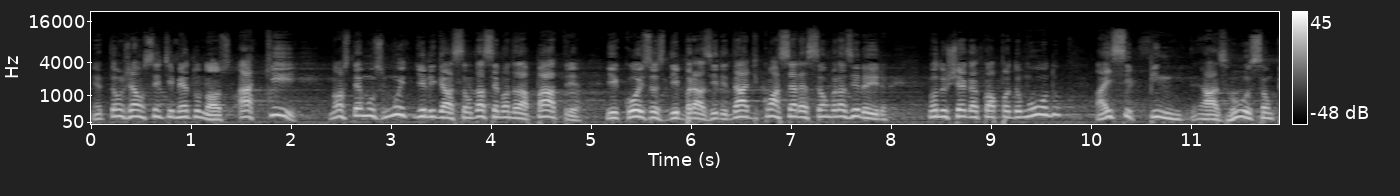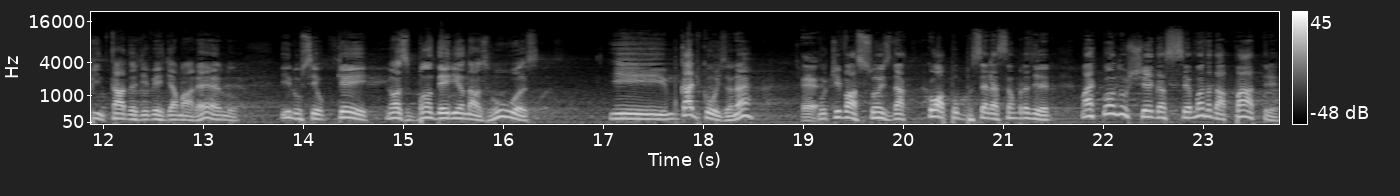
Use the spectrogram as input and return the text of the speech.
Então já é um sentimento nosso. Aqui, nós temos muito de ligação da Semana da Pátria e coisas de brasilidade com a seleção brasileira. Quando chega a Copa do Mundo, aí se pinta, as ruas são pintadas de verde e amarelo e não sei o quê, nós bandeirinhas nas ruas e um bocado de coisa, né? É. Motivações da Copa Seleção Brasileira. Mas quando chega a Semana da Pátria,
